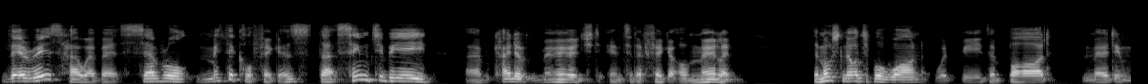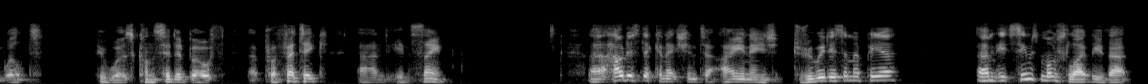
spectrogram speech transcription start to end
there is, however, several mythical figures that seem to be um, kind of merged into the figure of Merlin. The most notable one would be the bard Myrddin Wyllt, who was considered both uh, prophetic and insane. Uh, how does the connection to Iron Age Druidism appear? Um, it seems most likely that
